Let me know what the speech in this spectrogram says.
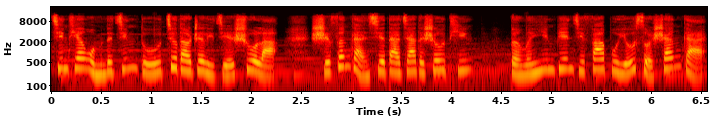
今天我们的精读就到这里结束了，十分感谢大家的收听。本文因编辑发布有所删改。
